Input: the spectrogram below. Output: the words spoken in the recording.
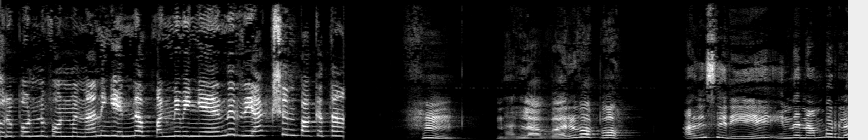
ஒரு பொண்ணு ஃபோன் பண்ணா நீங்க என்ன பண்ணுவீங்கன்னு ரியாக்ஷன் பார்க்கத்தான். ஹம் நல்லா வருவ போ. அது சரி இந்த நம்பர்ல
